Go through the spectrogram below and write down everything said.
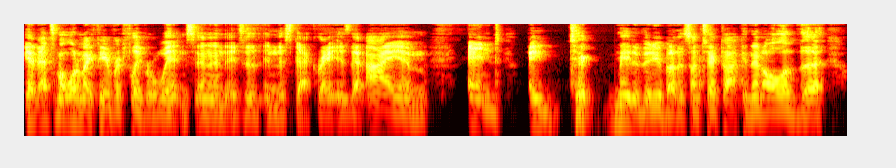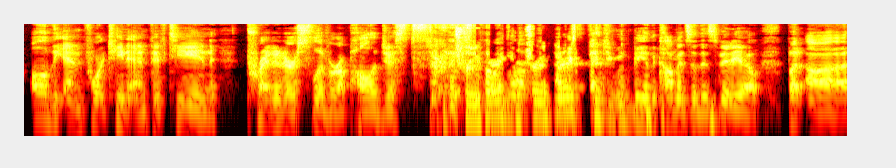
Yeah, that's about one of my favorite flavor wins, and then it's in this deck, right? Is that I am and I made a video about this on TikTok, and then all of the all of the M14 M15 Predator Sliver apologists started showing up. I expect you would be in the comments of this video, but uh,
